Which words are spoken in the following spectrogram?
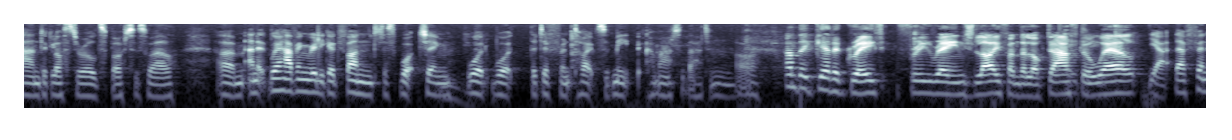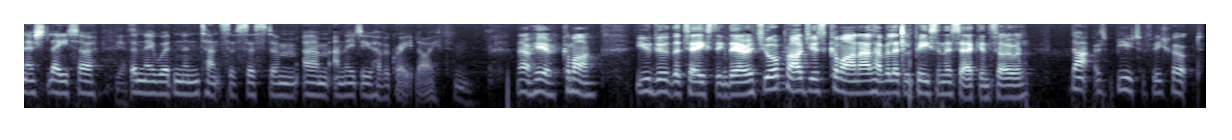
and a Gloucester Old Spot as well. Um, and it, we're having really good fun just watching what, what the different types of meat that come out of that are. And they get a great free range life and they're looked after well. Yeah, they're finished later Yes. than they would in an intensive system, um, and they do have a great life. Now, here, come on. You do the tasting there. It's your produce. Come on, I'll have a little piece in a second, so I will. That is beautifully cooked.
